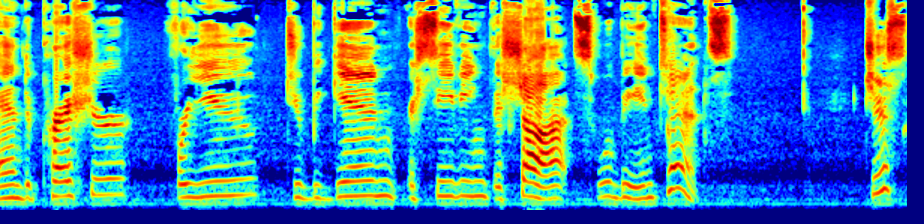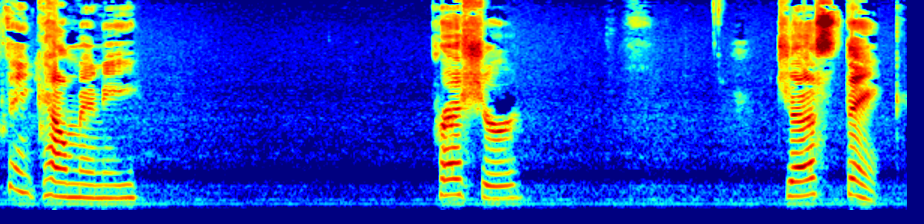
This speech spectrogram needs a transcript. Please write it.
and the pressure for you to begin receiving the shots will be intense. Just think how many pressure, just think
